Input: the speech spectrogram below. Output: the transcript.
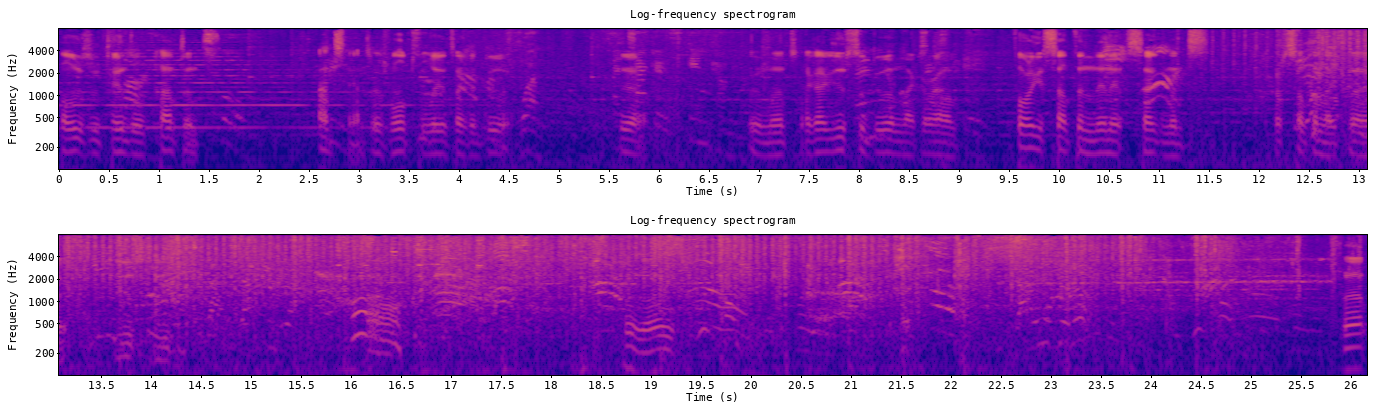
always retain their content. I understand there's multiple ways I can do it. Yeah, pretty much. Like I used to do them like around 40 something minute segments or something like that. Used to. Oh. Hello. Well,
